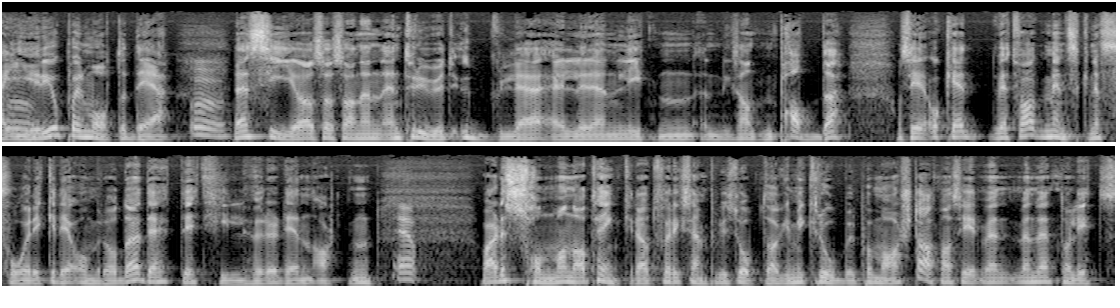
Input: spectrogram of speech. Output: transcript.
eier jo på en måte det. Den sier jo altså sånn en, en truet ugle eller en liten sant, en padde og sier ok, vet du hva, menneskene får ikke det området, det, det tilhører den arten. Ja. Og er det sånn man da tenker at f.eks. hvis du oppdager mikrober på Mars, da, at man sier men, men vent nå litt,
